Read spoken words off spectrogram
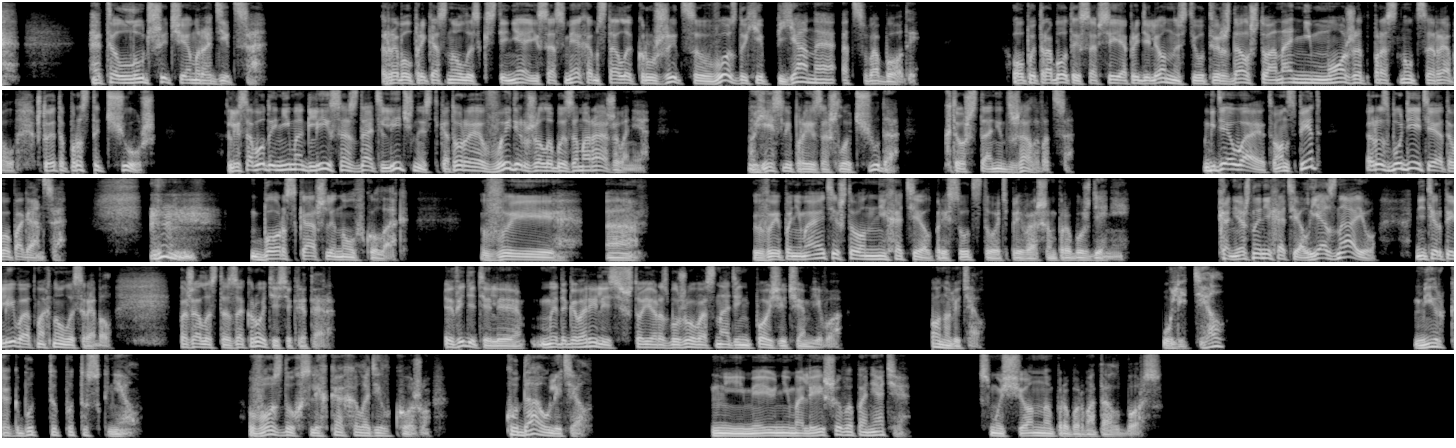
Это лучше, чем родиться. Рэббл прикоснулась к стене и со смехом стала кружиться в воздухе, пьяная от свободы. Опыт работы со всей определенностью утверждал, что она не может проснуться Рэббл, что это просто чушь. Лесоводы не могли создать личность, которая выдержала бы замораживание. Но если произошло чудо, кто ж станет жаловаться? «Где Уайт? Он спит? Разбудите этого поганца!» Борс кашлянул в кулак. «Вы... А, вы понимаете, что он не хотел присутствовать при вашем пробуждении?» «Конечно, не хотел. Я знаю!» — нетерпеливо отмахнулась Рэббл. «Пожалуйста, закройте, секретарь. Видите ли, мы договорились, что я разбужу вас на день позже, чем его». Он улетел. «Улетел?» Мир как будто потускнел. Воздух слегка холодил кожу. Куда улетел? Не имею ни малейшего понятия, смущенно пробормотал Борс.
